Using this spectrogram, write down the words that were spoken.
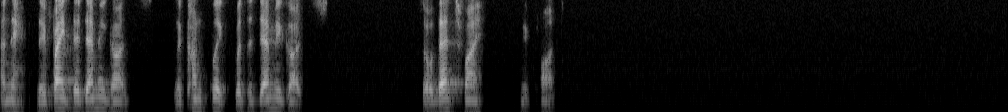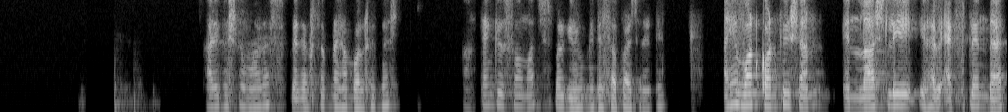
And they, they fight the demigods, the conflict with the demigods. So that's why we fought. Hare Krishna Maharaj, please accept my humble request. Thank you so much for giving me this opportunity. I have one confusion and lastly, you have explained that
